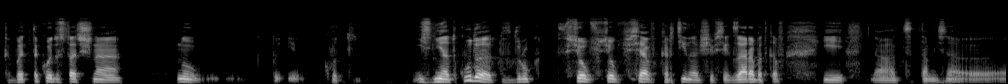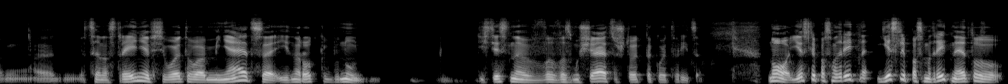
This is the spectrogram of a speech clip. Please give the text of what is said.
как бы это такой достаточно, ну, вот из ниоткуда вдруг все, все, вся картина вообще всех заработков и а, там, не знаю, э, ценостроение всего этого меняется, и народ как бы, ну, естественно, возмущается, что это такое творится. Но если посмотреть на, если посмотреть на эту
